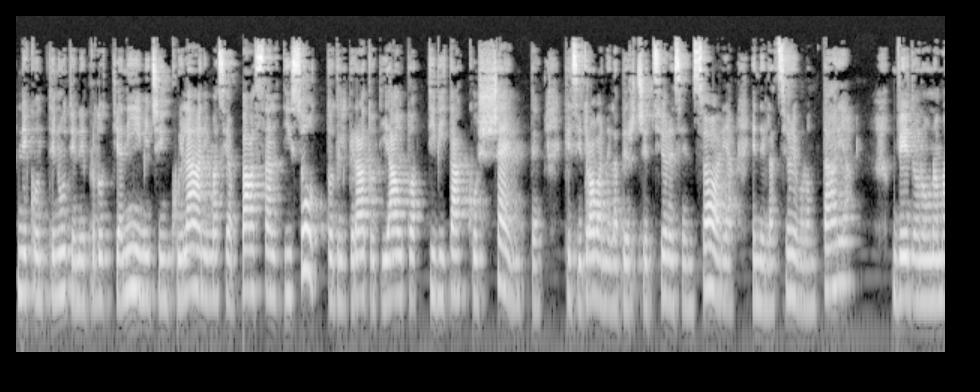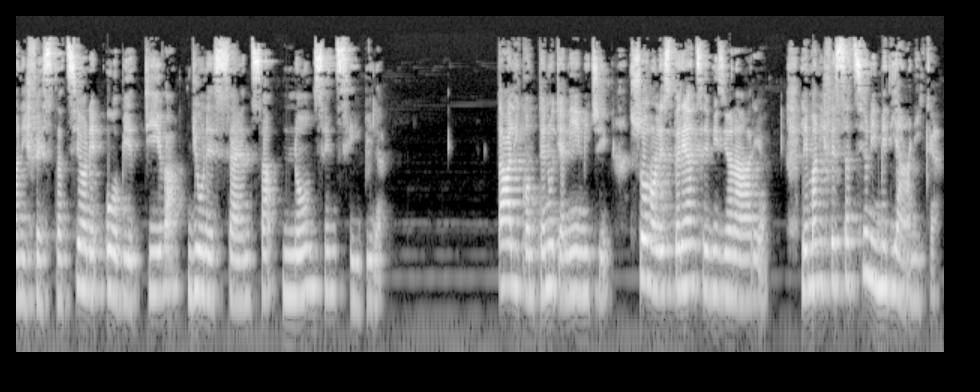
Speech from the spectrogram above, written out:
nei contenuti e nei prodotti animici in cui l'anima si abbassa al di sotto del grado di autoattività cosciente che si trova nella percezione sensoria e nell'azione volontaria, vedono una manifestazione obiettiva di un'essenza non sensibile. Tali contenuti animici sono le esperienze visionarie, le manifestazioni medianiche,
